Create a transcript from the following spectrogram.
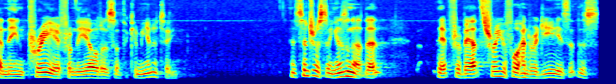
and then prayer from the elders of the community. It's interesting, isn't it, that, that for about three or four hundred years that this,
